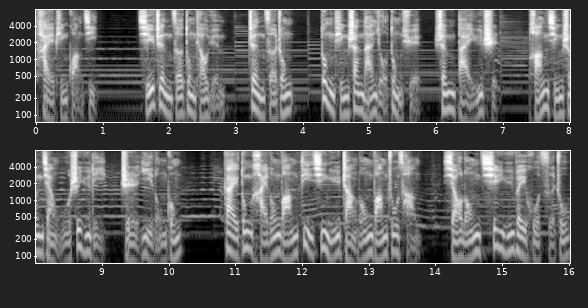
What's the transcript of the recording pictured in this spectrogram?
太平广记》，其震则洞条云：“震则中，洞庭山南有洞穴，深百余尺，旁行升降五十余里，至翼龙宫。盖东海龙王第七女长龙王珠藏，小龙千余位护此珠。”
